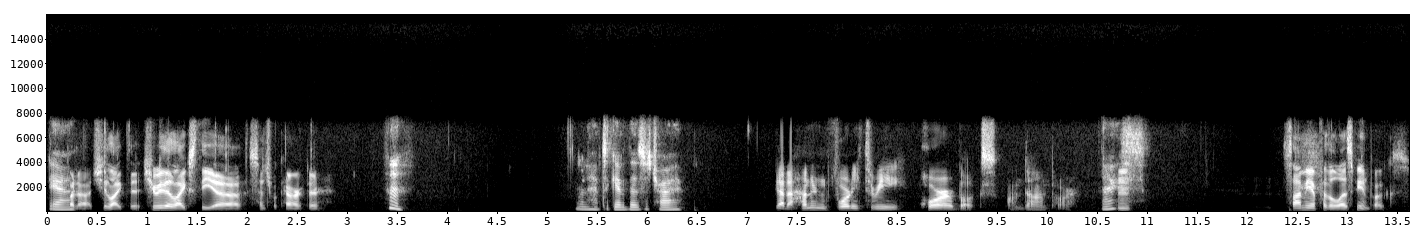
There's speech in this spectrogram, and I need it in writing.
yeah. But uh, she liked it. She really likes the uh, central character. Hmm. I'm gonna have to give those a try. Got 143 horror books on Downpour. Nice. Sign me up for the lesbian books.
